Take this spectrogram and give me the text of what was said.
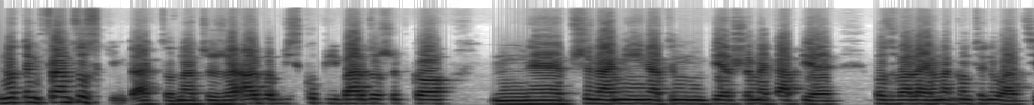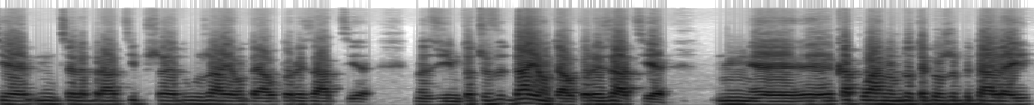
no tym francuskim, tak? To znaczy, że albo biskupi bardzo szybko, mm, przynajmniej na tym pierwszym etapie, pozwalają na kontynuację celebracji, przedłużają te autoryzacje, nazwijmy to, czy dają te autoryzacje mm, e, kapłanom do tego, żeby dalej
